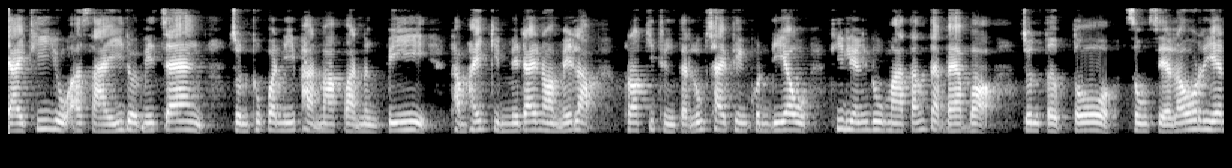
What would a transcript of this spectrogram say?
ย้ายที่อยู่อาศัยโดยไม่แจ้ง จนทุกวันนี้ผ่านมากว่าหนึ่งปีทำให้กินไม่ได้นอนไม่หลับ ราะคิดถึงแต่ลูกชายเพียงคนเดียวที่เลี้ยงดูมาตั้งแต่แบบเบาะจนเติบโต ส่งเสียเล่าเรียน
